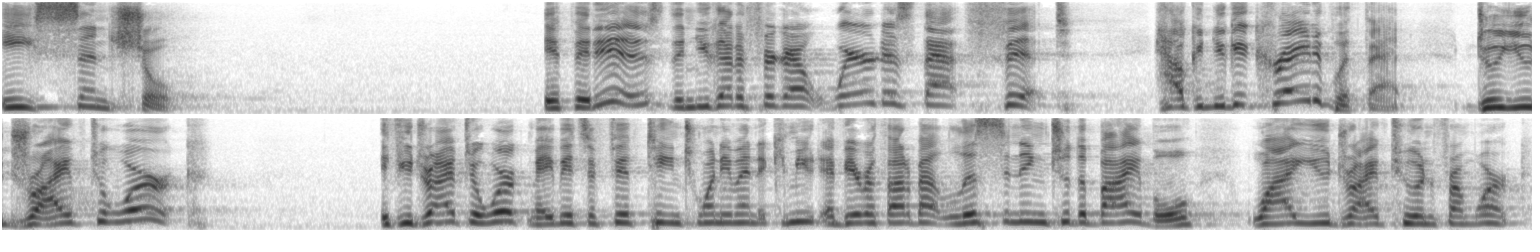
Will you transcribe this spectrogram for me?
essential? If it is, then you got to figure out where does that fit? How can you get creative with that? Do you drive to work? If you drive to work, maybe it's a 15, 20 minute commute. Have you ever thought about listening to the Bible while you drive to and from work?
